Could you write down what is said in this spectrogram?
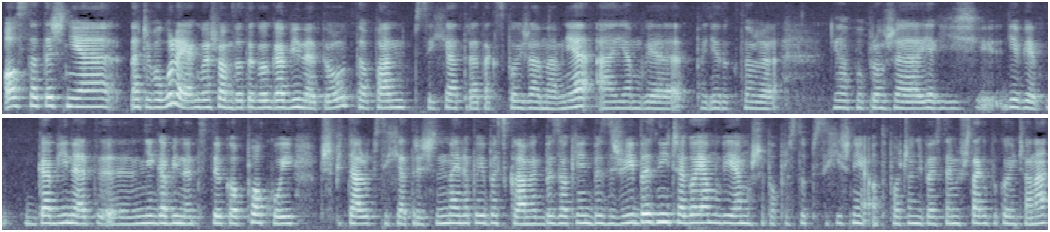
ostatecznie, znaczy w ogóle jak weszłam do tego gabinetu, to pan psychiatra tak spojrzał na mnie, a ja mówię, panie doktorze, ja poproszę jakiś, nie wiem, gabinet, y, nie gabinet, tylko pokój w szpitalu psychiatrycznym, najlepiej bez klamek, bez okien, bez drzwi, bez niczego. Ja mówię, ja muszę po prostu psychicznie odpocząć, bo jestem już tak wykończona,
